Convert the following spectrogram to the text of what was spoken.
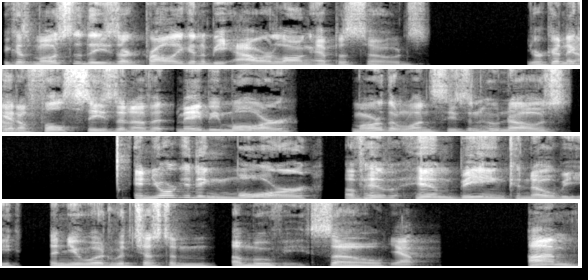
because most of these are probably going to be hour long episodes. You're going to get a full season of it, maybe more, more than one season, who knows. And you're getting more of him, him being Kenobi than you would with just a, a movie. So Yep. I'm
